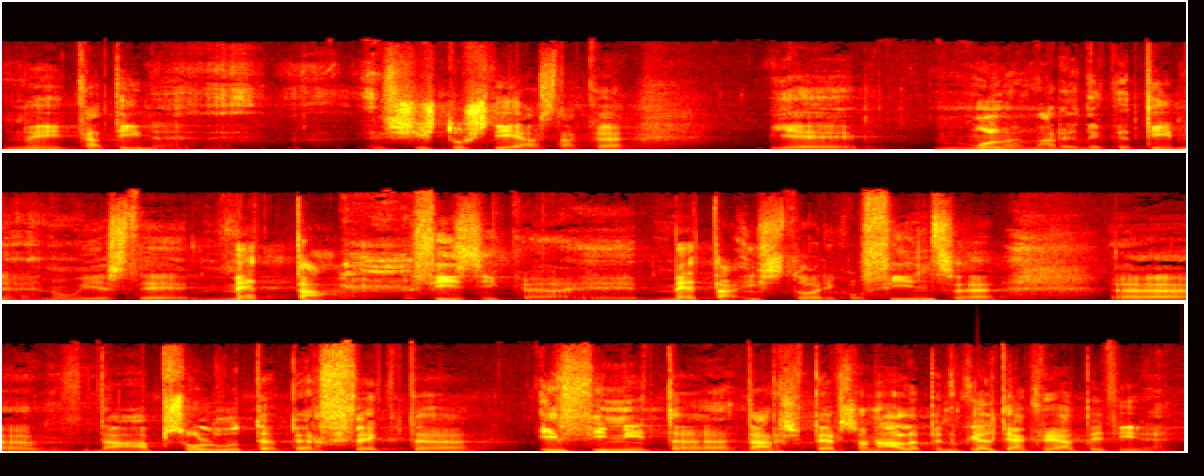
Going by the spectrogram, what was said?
Nu e ca tine. Și tu știi asta, că e mult mai mare decât tine, nu? Este metafizică, e meta-istoric, o ființă uh, da, absolută, perfectă, infinită, dar și personală, pentru că El te-a creat pe tine.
